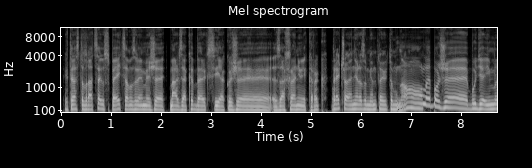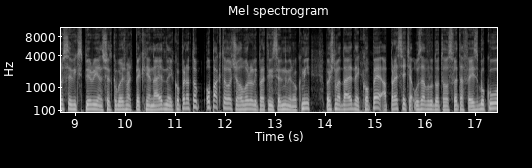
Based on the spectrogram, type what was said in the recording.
Tak teraz to vracajú späť, samozrejme, že Mark Zuckerberg si akože zachraňuje krk. Prečo? Ja nerozumiem to, tomu. No, lebo že bude immersive experience, všetko budeš mať pekne na jednej kope. No to opak toho, čo hovorili pred tými 7 rokmi, budeš to mať na jednej kope a presne ťa uzavrú do toho sveta Facebooku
